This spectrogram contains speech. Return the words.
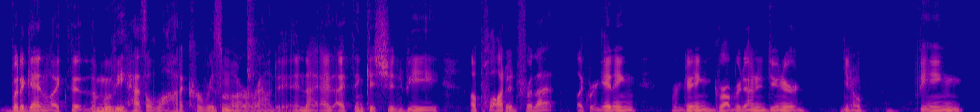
but again, like the the movie has a lot of charisma around it, and I I- think it should be applauded for that. Like we're getting we're getting Robert Downey Jr. You know, being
